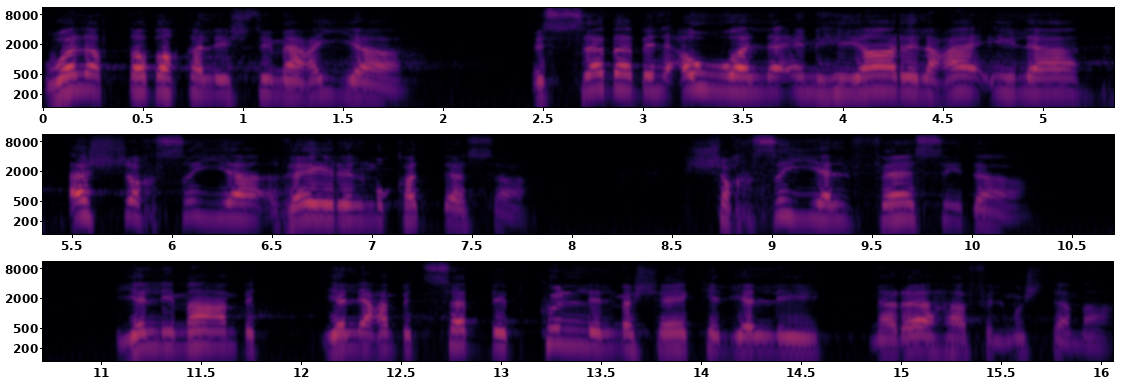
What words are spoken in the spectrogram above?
ولا الطبقة الاجتماعية. السبب الأول لانهيار العائلة الشخصية غير المقدسة. الشخصية الفاسدة يلي ما عم بت... يلي عم بتسبب كل المشاكل يلي نراها في المجتمع.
